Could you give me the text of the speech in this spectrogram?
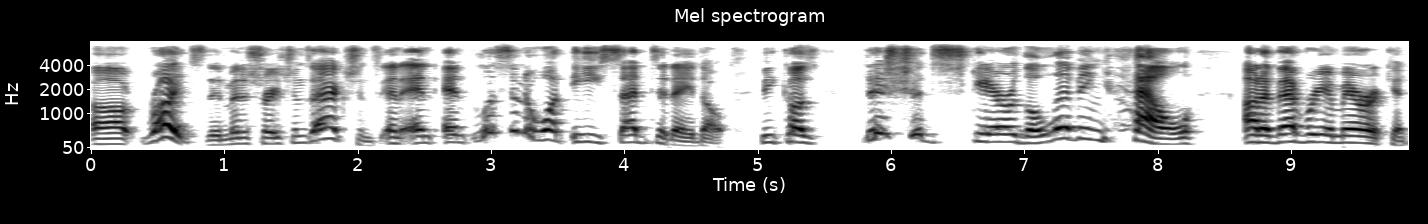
uh, rights, the administration's actions. And, and, and listen to what he said today, though, because this should scare the living hell out of every American.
